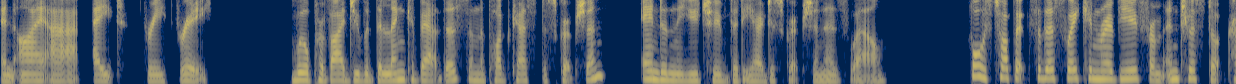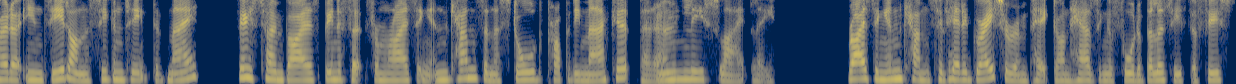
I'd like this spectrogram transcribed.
an IR 833. We'll provide you with the link about this in the podcast description and in the YouTube video description as well. Fourth topic for this week in review from interest.co.nz on the 17th of May. First home buyers benefit from rising incomes in a stalled property market, but only slightly. Rising incomes have had a greater impact on housing affordability for first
